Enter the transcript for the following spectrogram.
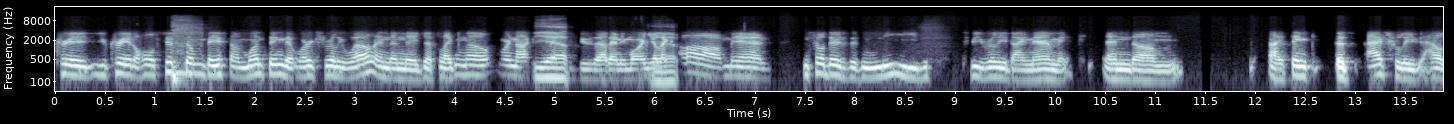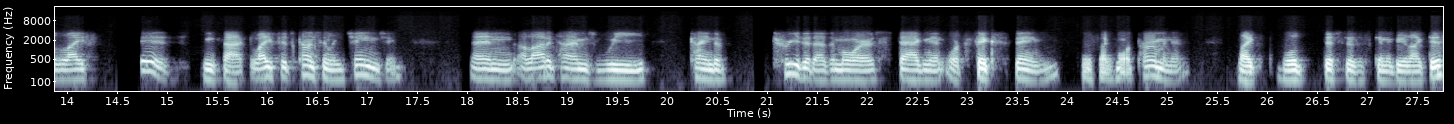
create you create a whole system based on one thing that works really well, and then they just like, no, we're not going yep. to do that anymore. And you're yep. like, oh man. And so there's this need to be really dynamic. And um, I think that's actually how life is. In fact, life is constantly changing. And a lot of times we kind of treat it as a more stagnant or fixed thing. It's like more permanent. Like, well, this is going to be like this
